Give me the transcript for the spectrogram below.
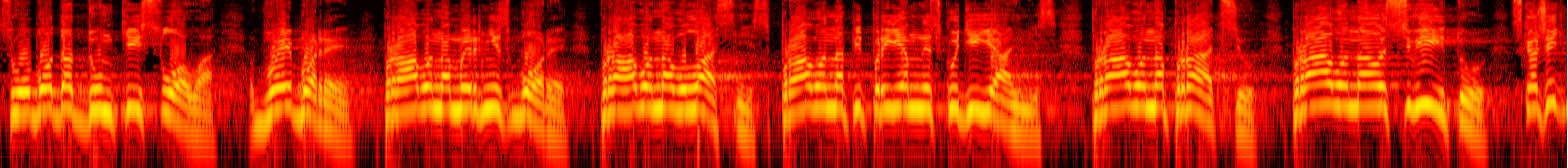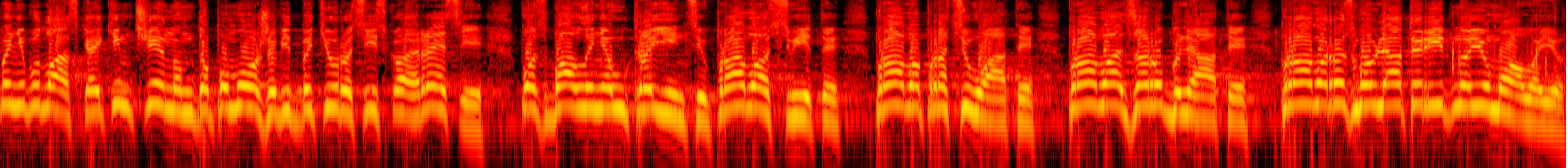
свобода думки і слова, вибори, право на мирні збори, право на власність, право на підприємницьку діяльність, право на працю, право на освіту. Скажіть мені, будь ласка, яким чином допоможе відбиттю російської агресії позбавлення українців права освіти, права працювати, права заробляти, право розмовляти рідною мовою?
